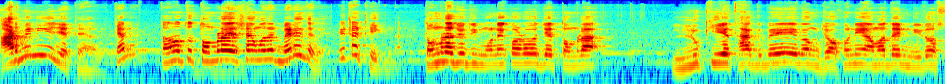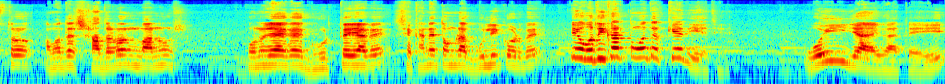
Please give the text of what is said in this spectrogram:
আর্মি নিয়ে যেতে হবে। কেন? তাহলে তো তোমরা এসে আমাদের মেরে দেবে। এটা ঠিক না। তোমরা যদি মনে করো যে তোমরা লুকিয়ে থাকবে এবং যখনই আমাদের নিরস্ত্র, আমাদের সাধারণ মানুষ কোনো জায়গায় ঘুরতে যাবে, সেখানে তোমরা গুলি করবে, এ অধিকার তোমাদের কে দিয়েছে? ওই জায়গাতেই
